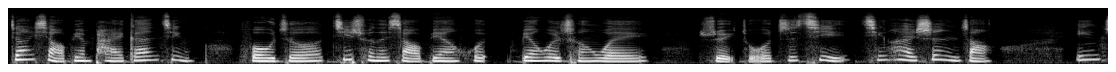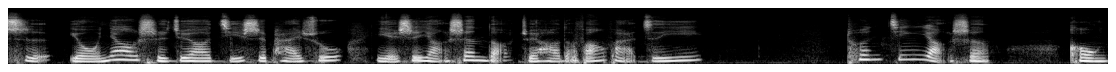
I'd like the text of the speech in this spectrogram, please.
将小便排干净，否则积存的小便会便会成为水浊之气，侵害肾脏。因此，有尿时就要及时排出，也是养肾的最好的方法之一。吞津养肾，口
